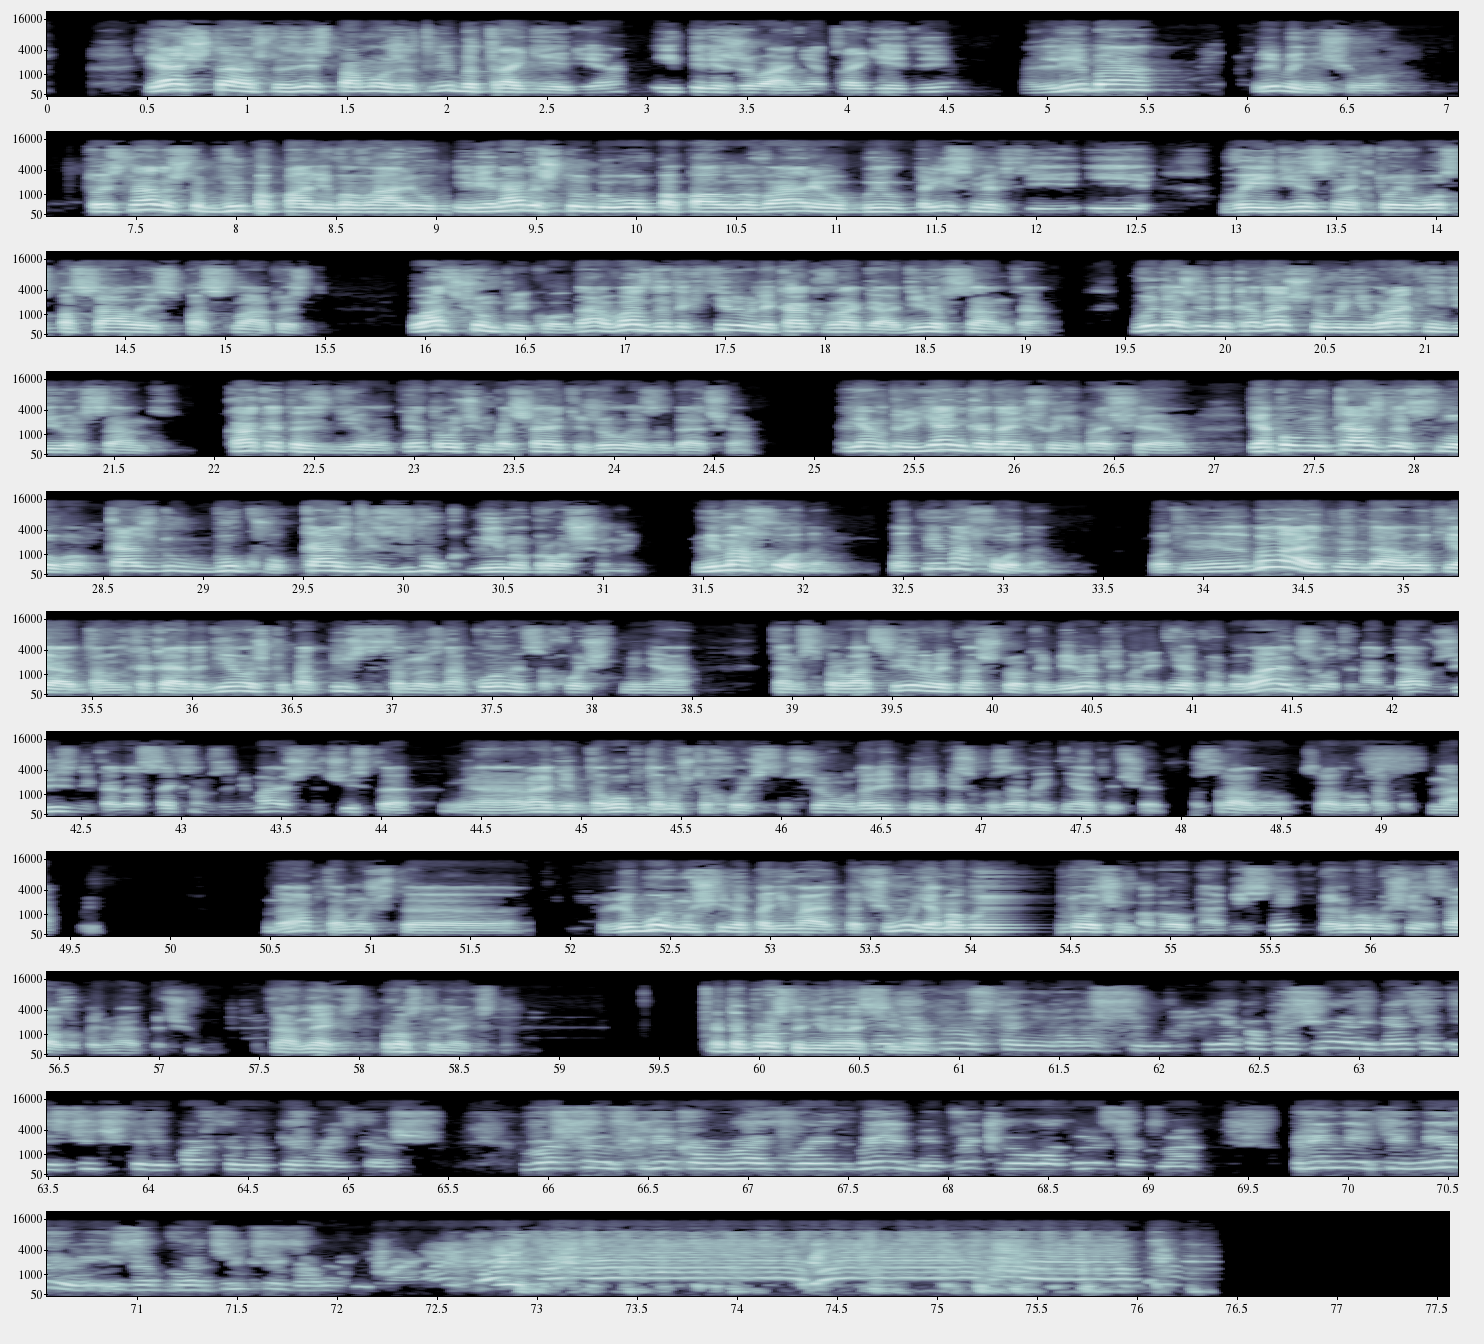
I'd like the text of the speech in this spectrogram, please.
Я считаю, что здесь поможет либо трагедия и переживание трагедии, либо, либо ничего. То есть надо, чтобы вы попали в аварию, или надо, чтобы он попал в аварию, был при смерти, и вы единственная, кто его спасала и спасла. То есть у вас в чем прикол? Да? Вас детектировали как врага, диверсанта. Вы должны доказать, что вы не враг, не диверсант. Как это сделать? Это очень большая, тяжелая задача. Я, например, я никогда ничего не прощаю. Я помню каждое слово, каждую букву, каждый звук мимо брошенный. Мимоходом. Вот мимоходом. Вот бывает иногда, вот я, там, какая-то девушка, подписчица со мной знакомится, хочет меня там спровоцировать на что-то, берет и говорит, нет, ну бывает же вот иногда в жизни, когда сексом занимаешься чисто э, ради того, потому что хочется. Все, удалить переписку, забыть, не отвечать. Сразу, сразу вот так вот нахуй. Да, потому что Любой мужчина понимает, почему. Я могу это очень подробно объяснить, но любой мужчина сразу понимает, почему. А, next, просто next. Это просто невыносимо. Это просто невыносимо. Я попросила ребят отнести четыре парты на первый этаж. Ваш сын с кликом Lightweight Baby выкинул одну из окна. Примите меры и заплатите за укрытие.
